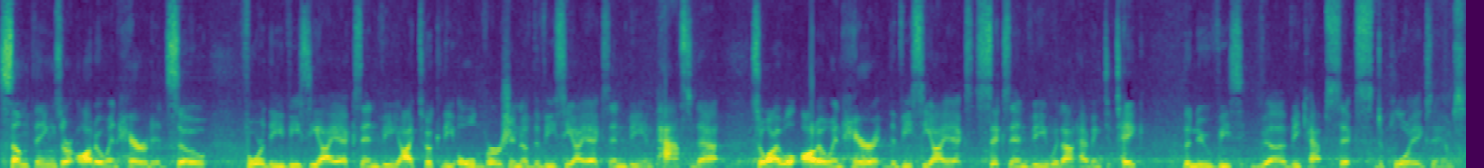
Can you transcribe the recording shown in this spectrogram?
Some things are auto inherited. So for the VCIX NV. I took the old version of the VCIX NV and passed that, so I will auto inherit the VCIX 6 NV without having to take the new VC, uh, VCAP 6 deploy exams.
